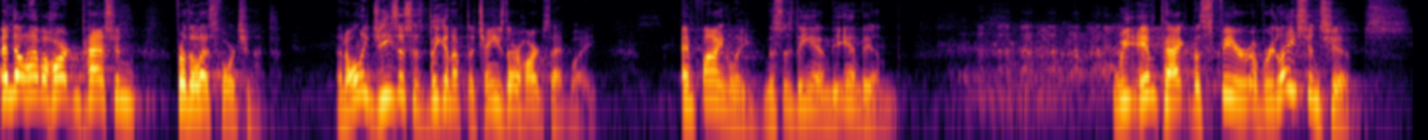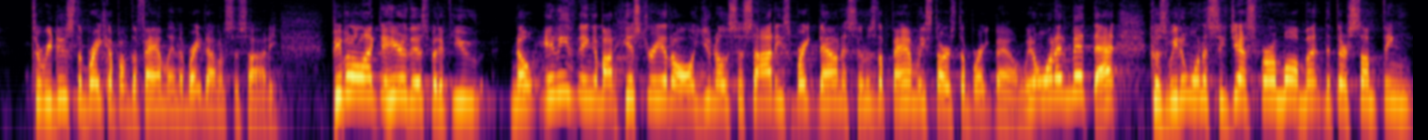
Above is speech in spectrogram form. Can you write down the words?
and they'll have a heart and passion for the less fortunate. And only Jesus is big enough to change their hearts that way. And finally, this is the end, the end end. we impact the sphere of relationships to reduce the breakup of the family and the breakdown of society. People don't like to hear this, but if you know anything about history at all, you know societies break down as soon as the family starts to break down. We don't want to admit that because we don't want to suggest for a moment that there's something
